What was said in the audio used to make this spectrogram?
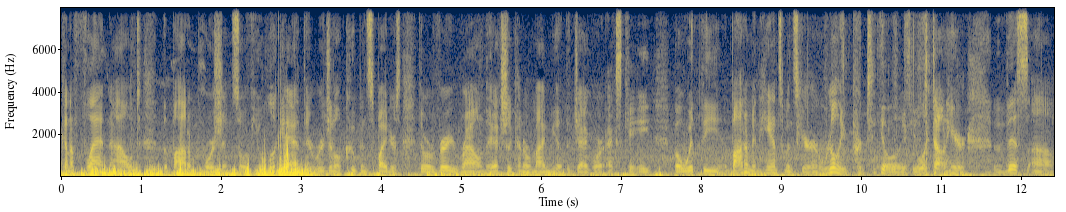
kind of flatten out the bottom portion. So if you look at the original Coupe and Spyders, they were very round. They actually kind of remind me of the Jaguar XK8, but with the bottom enhancements here, and really particularly if you look down here, this uh,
